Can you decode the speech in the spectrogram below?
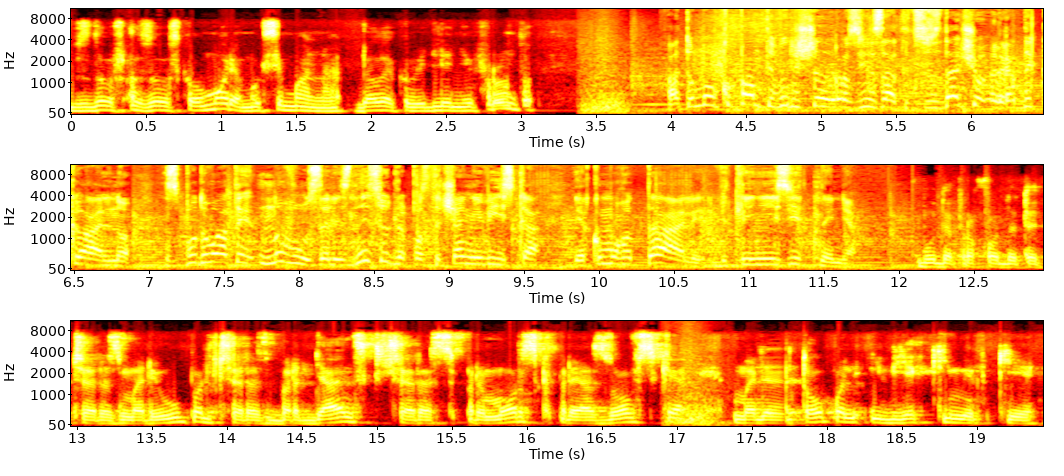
вздовж Азовського моря, максимально далеко від лінії фронту. А тому окупанти вирішили розв'язати цю задачу радикально збудувати нову залізницю для постачання війська якомога далі від лінії зіткнення. Буде проходити через Маріуполь, через Бердянськ, через Приморськ, Приазовське, Мелітополь і в Якимівки,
